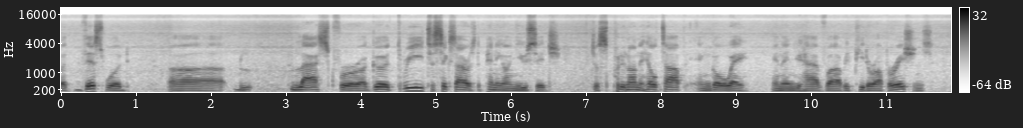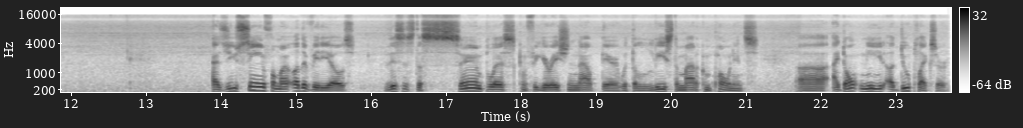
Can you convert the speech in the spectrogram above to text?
but this would uh, last for a good three to six hours depending on usage. Just put it on the hilltop and go away. And then you have uh, repeater operations. As you've seen from my other videos, this is the simplest configuration out there with the least amount of components. Uh, I don't need a duplexer.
